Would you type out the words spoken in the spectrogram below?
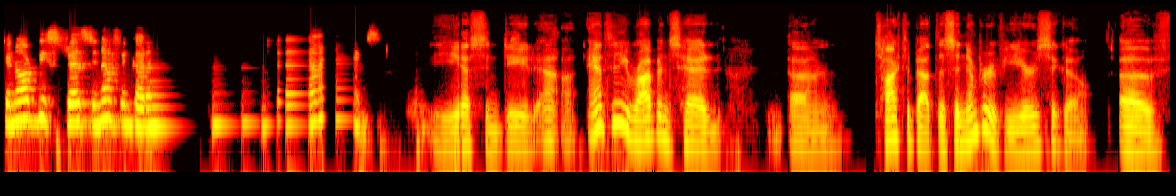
cannot be stressed enough in current times. Yes, indeed. Uh, uh, Anthony Robbins had uh, talked about this a number of years ago of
